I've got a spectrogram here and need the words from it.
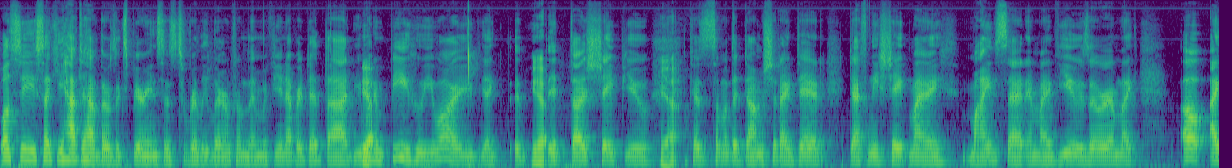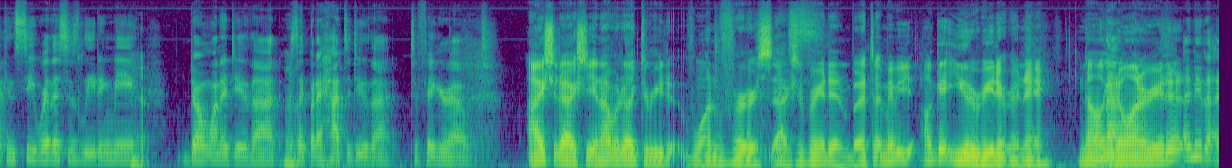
Well, see, it's like you have to have those experiences to really learn from them. If you never did that, you Yeah. wouldn't be who you are. You, like it, Yeah. it does shape you. Yeah. Because some of the dumb shit I did definitely shaped my mindset and my views. Where I'm like, oh, I can see where this is leading me. Yeah. Don't want to do that. It's like, but I had to do that to figure out. I should actually, and I would like to read one verse, actually bring it in, but uh, maybe I'll get you to read it, Renee. No, you don't want to read it? I need to. I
